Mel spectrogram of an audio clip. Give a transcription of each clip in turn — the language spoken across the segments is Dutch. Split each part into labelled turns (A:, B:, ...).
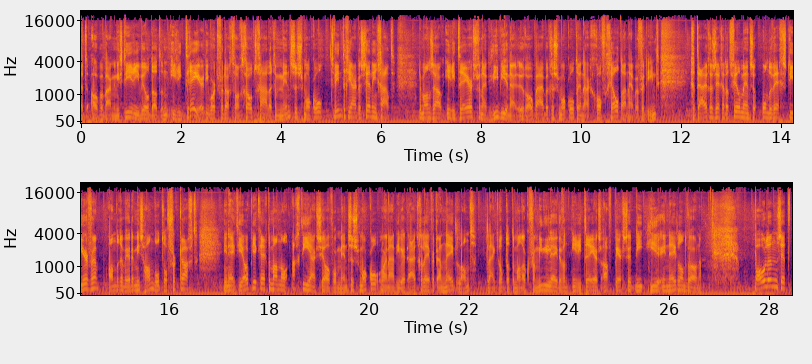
A: Het Openbaar Ministerie wil dat een Eritreër die wordt verdacht van grootschalige mensensmokkel 20 jaar de cel ingaat. De man zou Eritreërs vanuit Libië naar Europa hebben gesmokkeld en daar grof geld aan hebben verdiend. Getuigen zeggen dat veel mensen onderweg stierven. Anderen werden mishandeld of verkracht. In Ethiopië kreeg de man al 18 jaar cel voor mensensmokkel... waarna die werd uitgeleverd aan Nederland. Het lijkt erop dat de man ook familieleden van Eritreërs afperste... die hier in Nederland wonen. Polen zet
